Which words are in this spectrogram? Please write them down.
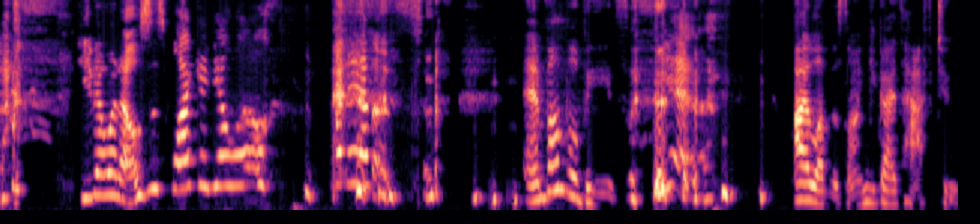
you know what else is black and yellow? Bananas. And bumblebees. yeah. I love the song. You guys have to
